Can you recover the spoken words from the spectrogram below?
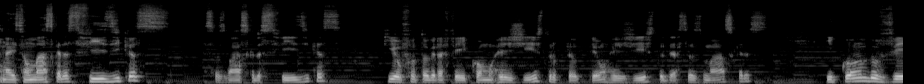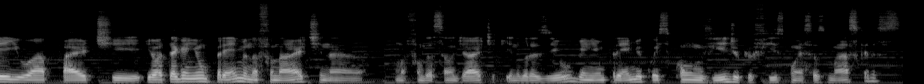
aí são máscaras físicas, essas máscaras físicas, que eu fotografei como registro, para eu ter um registro dessas máscaras. E quando veio a parte. Eu até ganhei um prêmio na Funarte, na, uma fundação de arte aqui no Brasil, ganhei um prêmio com, esse, com um vídeo que eu fiz com essas máscaras,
